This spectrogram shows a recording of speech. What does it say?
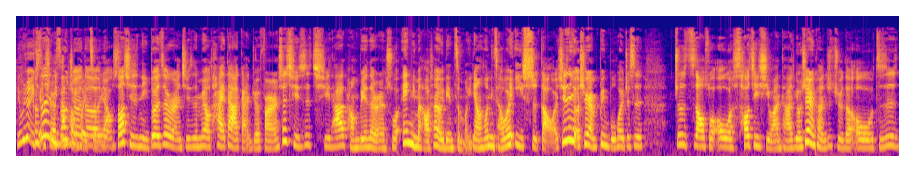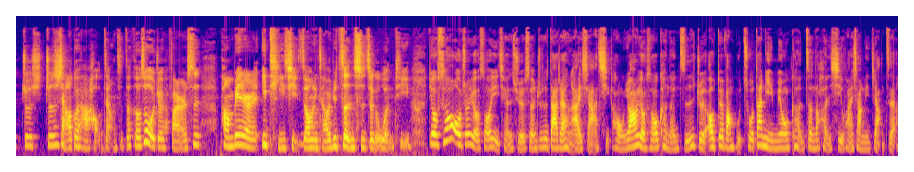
你不觉得以前学生很会这样？有时候其实你对这个人其实没有太大感觉，反而是其实其他旁边的人说，哎，你们好像有点怎么样，说你才会意识到。哎，其实有些人并不会就是。就是知道说哦，我超级喜欢他。有些人可能就觉得哦，我只是就是就是想要对他好这样子的。可是我觉得反而是旁边的人一提起之后，你才会去正视这个问题。有时候我觉得有时候以前学生就是大家很爱瞎起哄，然后有时候可能只是觉得哦对方不错，但你也没有可能真的很喜欢像你讲这样。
